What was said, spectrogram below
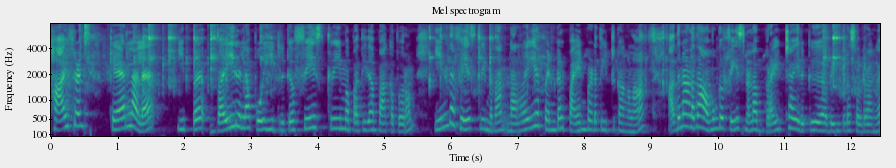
ஹாய் ஃப்ரெண்ட்ஸ் கேரளாவில் இப்போ வைரலாக போய்கிட்டு இருக்க ஃபேஸ் க்ரீமை பற்றி தான் பார்க்க போகிறோம் இந்த ஃபேஸ் க்ரீமை தான் நிறைய பெண்கள் பயன்படுத்திகிட்டு இருக்காங்களாம். அதனால தான் அவங்க ஃபேஸ் நல்லா பிரைட்டாக இருக்குது அப்படின்னு கூட சொல்கிறாங்க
